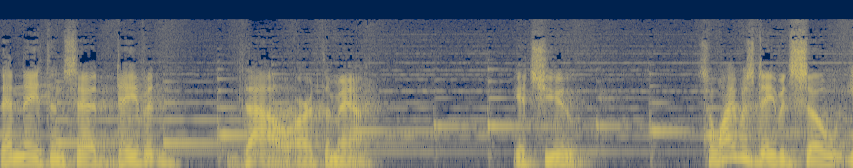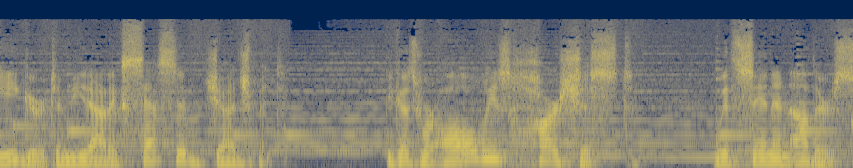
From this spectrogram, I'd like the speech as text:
Then Nathan said, David, thou art the man. It's you. So why was David so eager to mete out excessive judgment? Because we're always harshest with sin in others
